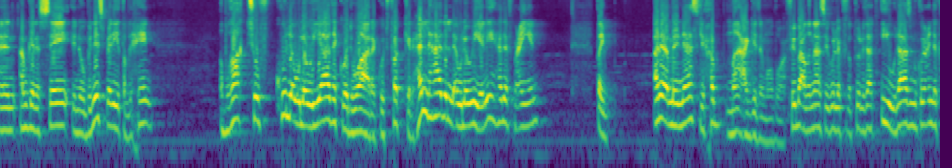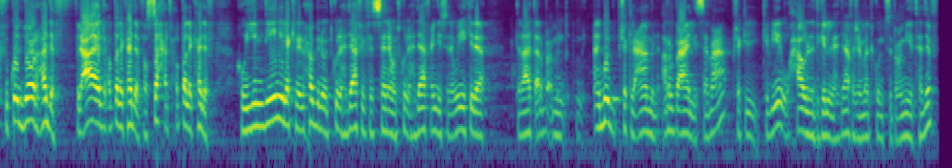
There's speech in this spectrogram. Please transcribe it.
and I'm gonna say إنه بالنسبة لي طب الحين أبغاك تشوف كل أولوياتك وأدوارك وتفكر هل هذه الأولوية لي هدف معين؟ طيب أنا من الناس اللي يحب ما أعقد الموضوع. في بعض الناس يقول لك في تطوير الذات أيوه لازم يكون عندك في كل دور هدف. في العائلة تحط لك هدف في الصحة تحط لك هدف. هو يمديني لكن أنا أحب إنه تكون أهدافي في السنة وتكون أهداف عندي سنوية كذا ثلاث أربع من أقول بشكل عام من أربعة لسبعة بشكل كبير وأحاول ان تقلل الأهداف عشان ما تكون 700 هدف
